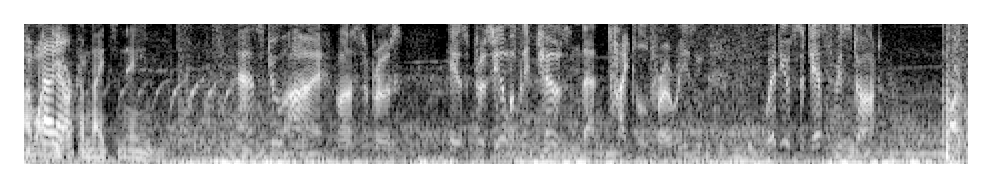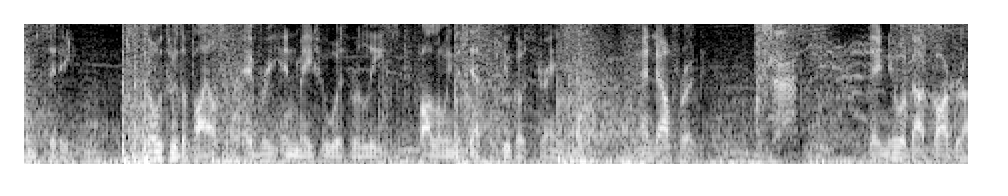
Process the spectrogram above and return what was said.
I want Oh, the no. Arkham Knight's name. As do I, Master Bruce. He has presumably chosen that title for a reason. Where do you suggest we start? Arkham City. Go through the files of every inmate who was released following the death of Hugo Strange. And Alfred. Sir? They knew about Barbara.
